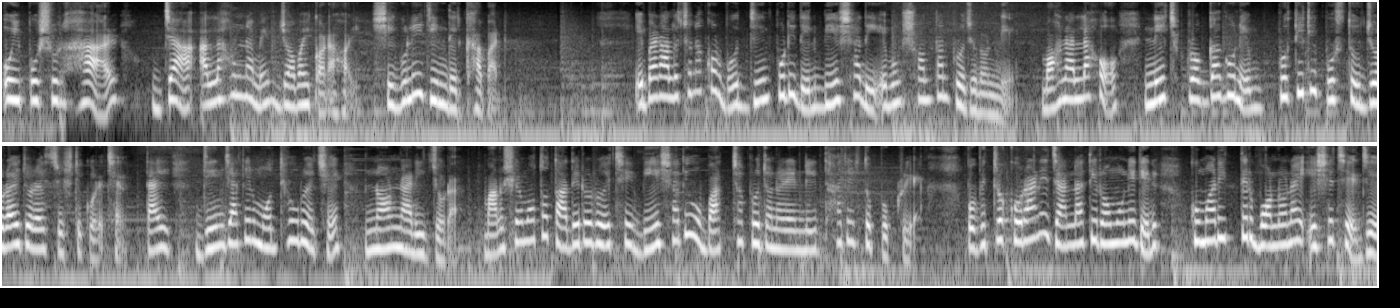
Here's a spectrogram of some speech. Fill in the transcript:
ওই পশুর হাড় যা আল্লাহর নামে জবাই করা হয়, সেগুলোই জিনদের খাবার। এবার আলোচনা করব জিন পুরীদের বিয়ে শাদী এবং সন্তান প্রজনন নিয়ে। মহান আল্লাহ নিজ প্রজ্ঞাগুণে প্রতিটি বস্তু জোড়ায় জোড়ায় সৃষ্টি করেছেন। তাই জিন জাতির মধ্যেও রয়েছে নর নারীর জোড়া। মানুষের মতো তাদেরও রয়েছে বিয়ে শাদী ও বাচ্চা প্রজননের নির্ধারিত প্রক্রিয়া। পবিত্র কোরআনে জান্নাতি রমণীদের কুমারিত্বের বর্ণনায় এসেছে যে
